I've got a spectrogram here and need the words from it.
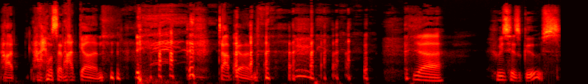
Hot. I almost said Hot Gun. Top Gun. Yeah. Who's his goose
